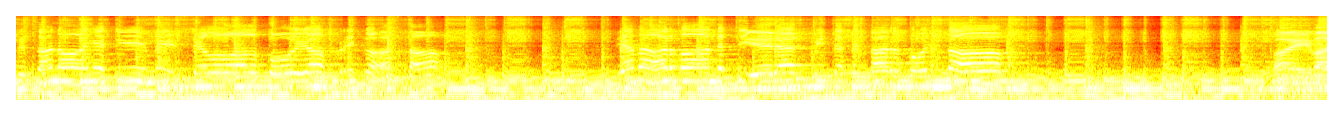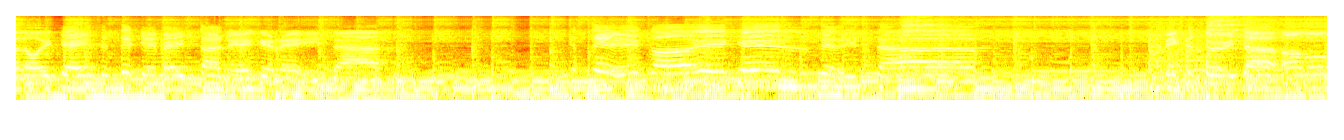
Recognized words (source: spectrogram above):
Se sanoi, että ihmisselu alkoi Afrikasta. Mä arvaan, että tiedät, mitä se tarkoittaa. Aivan oikein se tekee meistä nekereitä. Ja se kaiken selittää. Miksi töitä haluaa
